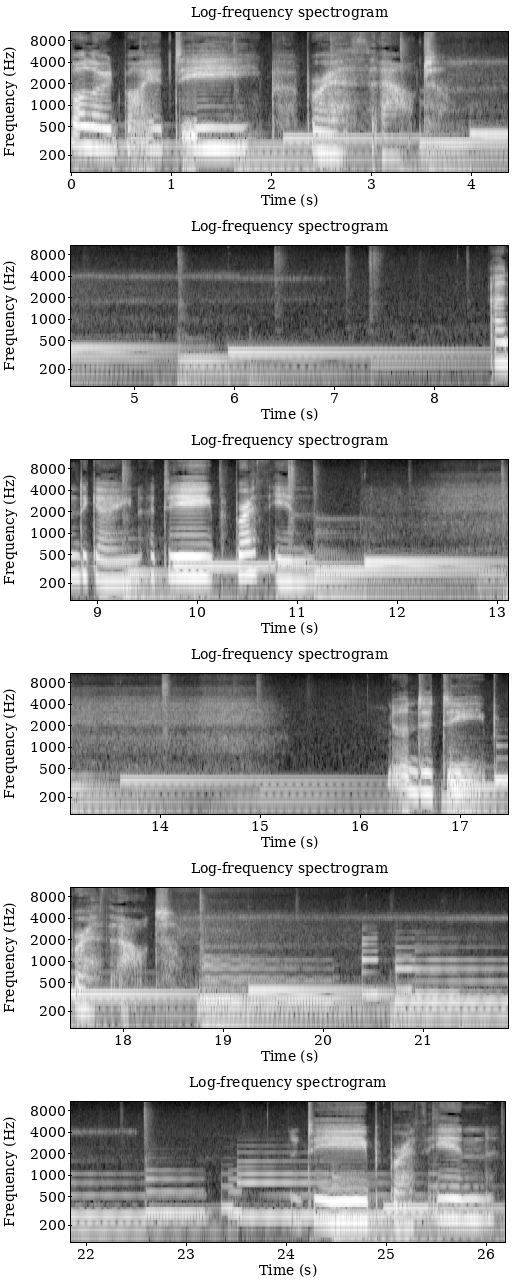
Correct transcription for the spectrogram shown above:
followed by a deep breath out. And again, a deep breath in. And a deep breath out. A deep breath in.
